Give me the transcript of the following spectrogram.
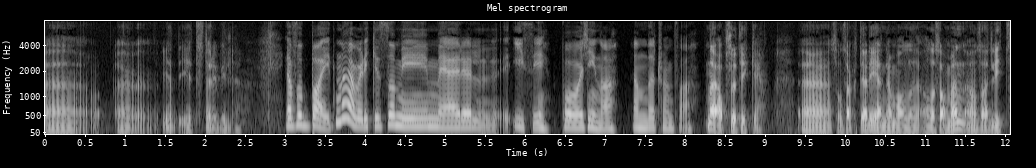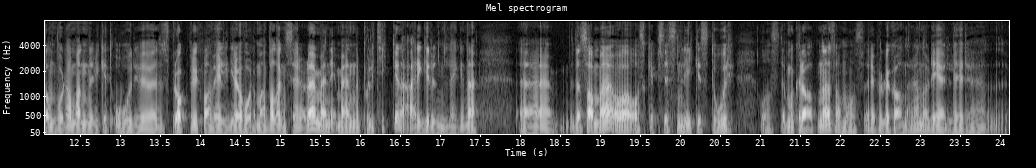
i et større bilde. Ja, for Biden er vel ikke så mye mer easy på Kina enn det Trump var? Nei, absolutt ikke. Eh, som sagt, Det er de enige om alle, alle sammen. Altså litt sånn man, Hvilket ord, språkbruk man velger og hvordan man balanserer det. Men, men politikken er grunnleggende eh, det samme, og, og, skepsisen like stor hos demokratene som hos republikanerne når det gjelder eh,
